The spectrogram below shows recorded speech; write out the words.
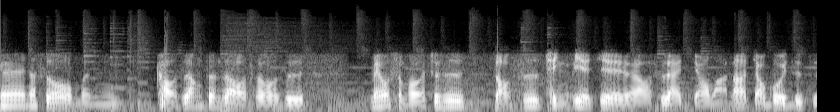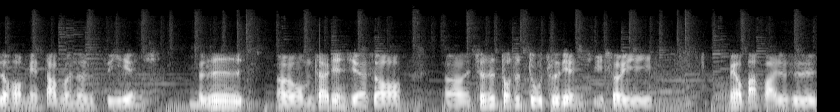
因为那时候我们考这张证照的时候是没有什么，就是老师请业界的老师来教嘛。那教过一次之后，后面大部分都是自己练习。可是呃，我们在练习的时候，呃，就是都是独自练习，所以没有办法就是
